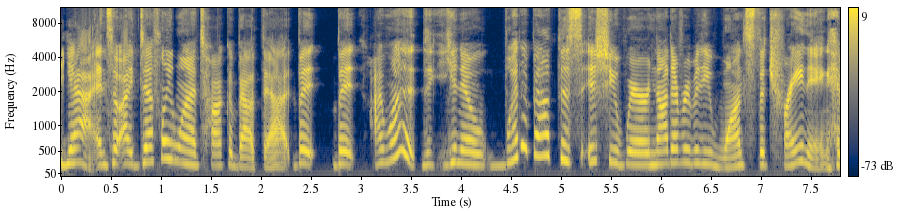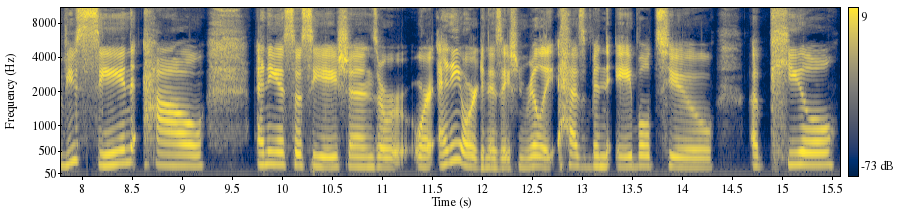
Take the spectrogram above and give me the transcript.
Yeah, and so I definitely want to talk about that. But but I want to, you know, what about this issue where not everybody wants the training? Have you seen how any associations or or any organization really has been able to appeal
